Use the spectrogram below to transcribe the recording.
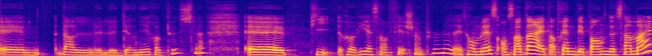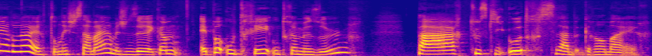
euh, dans le, dernier opus, là. Euh, puis Rory, elle s'en fiche un peu, là, d'être homeless. On s'entend, elle est en train de dépendre de sa mère, là, elle est retournée chez sa mère, mais je dirais comme, elle est pas outrée, outre mesure, par tout ce qui outre sa grand-mère,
